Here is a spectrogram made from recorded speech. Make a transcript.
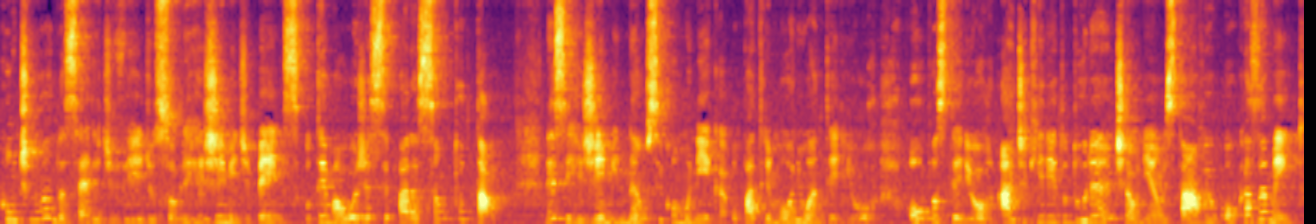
Continuando a série de vídeos sobre regime de bens, o tema hoje é separação total. Nesse regime, não se comunica o patrimônio anterior ou posterior adquirido durante a união estável ou casamento,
